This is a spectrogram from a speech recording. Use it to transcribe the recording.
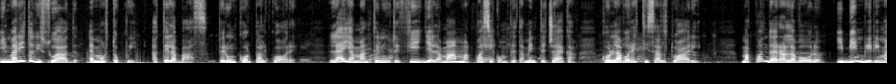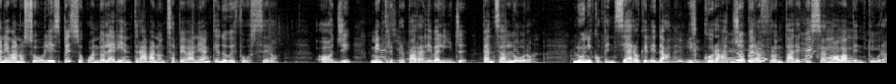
Il marito di Suad è morto qui, a Tel Abbas, per un colpo al cuore. Lei ha mantenuto i figli e la mamma quasi completamente cieca con lavoretti saltuari. Ma quando era al lavoro, i bimbi rimanevano soli e spesso quando lei rientrava non sapeva neanche dove fossero. Oggi, mentre prepara le valigie, pensa a loro. L'unico pensiero che le dà il coraggio per affrontare questa nuova avventura.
